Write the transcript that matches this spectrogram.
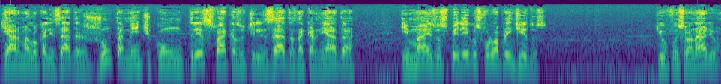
Que a arma localizada, juntamente com três facas utilizadas na carneada e mais os pelegos foram apreendidos. Que o funcionário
